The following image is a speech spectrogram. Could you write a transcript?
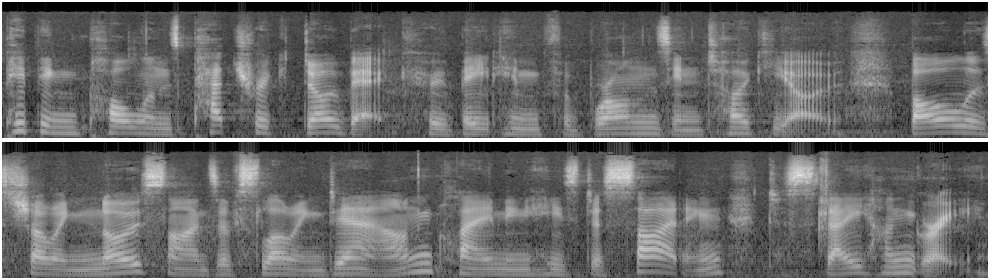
pipping Poland's Patrick Dobek, who beat him for bronze in Tokyo. Bol is showing no signs of slowing down, claiming he's deciding to stay hungry.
